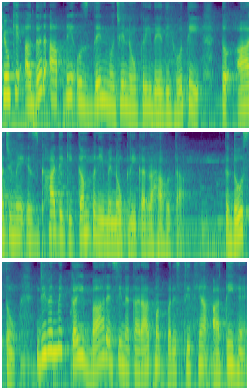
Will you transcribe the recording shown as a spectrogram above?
क्योंकि अगर आपने उस दिन मुझे नौकरी दे दी होती तो आज मैं इस घाटे की कंपनी में नौकरी कर रहा होता। तो दोस्तों, जीवन में कई बार ऐसी नकारात्मक परिस्थितियाँ आती हैं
